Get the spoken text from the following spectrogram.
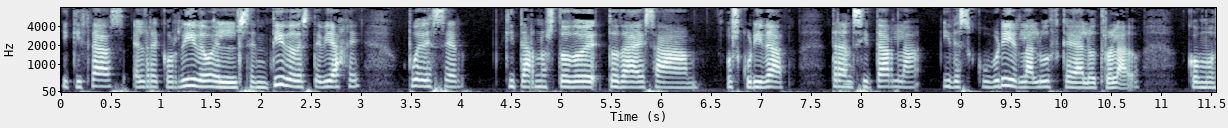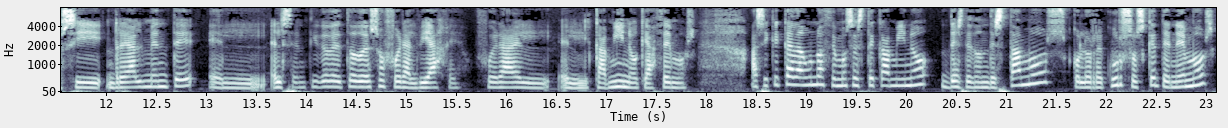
Y quizás el recorrido, el sentido de este viaje puede ser quitarnos todo, toda esa oscuridad, transitarla y descubrir la luz que hay al otro lado como si realmente el, el, sentido de todo eso fuera el viaje, fuera el, el, camino que hacemos. Así que cada uno hacemos este camino desde donde estamos, con los recursos que tenemos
